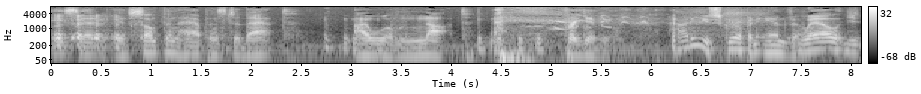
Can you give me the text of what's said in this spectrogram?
He said, if something happens to that, I will not forgive you. How do you screw up an anvil? Well, you,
